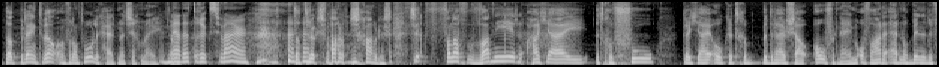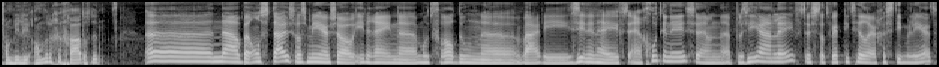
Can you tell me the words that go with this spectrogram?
dat brengt wel een verantwoordelijkheid met zich mee. Ja, dat drukt zwaar. Dat drukt zwaar op de schouders. Vanaf wanneer had jij het gevoel dat jij ook het bedrijf zou overnemen? Of waren er nog binnen de familie andere gegadigden? Uh, nou, bij ons thuis was meer zo. Iedereen uh, moet vooral doen uh, waar hij zin in heeft en goed in is en plezier aan leeft. Dus dat werd niet heel erg gestimuleerd.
